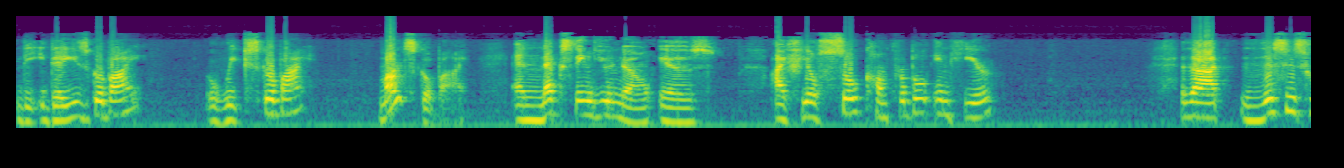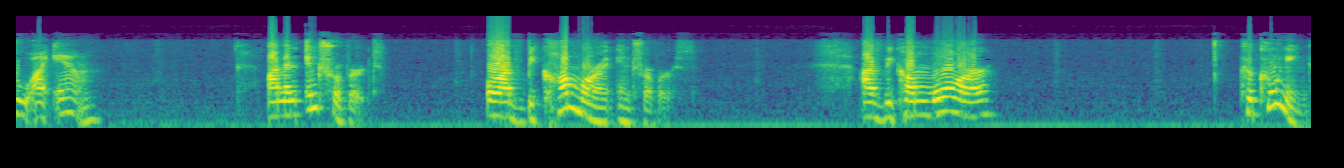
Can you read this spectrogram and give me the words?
the days go by, weeks go by, months go by, and next thing you know is I feel so comfortable in here that this is who I am. I'm an introvert, or I've become more an introvert. I've become more cocooning.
